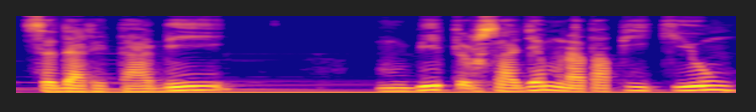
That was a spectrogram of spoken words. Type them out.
Sedari tadi, Embi terus saja menatap Hikyung.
